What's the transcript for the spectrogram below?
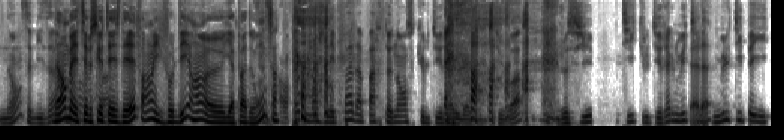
Non, c'est bizarre. Non, mais c'est parce que t'es SDF, hein, il faut le dire. Il hein, n'y euh, a pas de honte. En fait, moi, je n'ai pas d'appartenance culturelle, David, tu vois. Je suis multiculturel, multi, multi pays.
